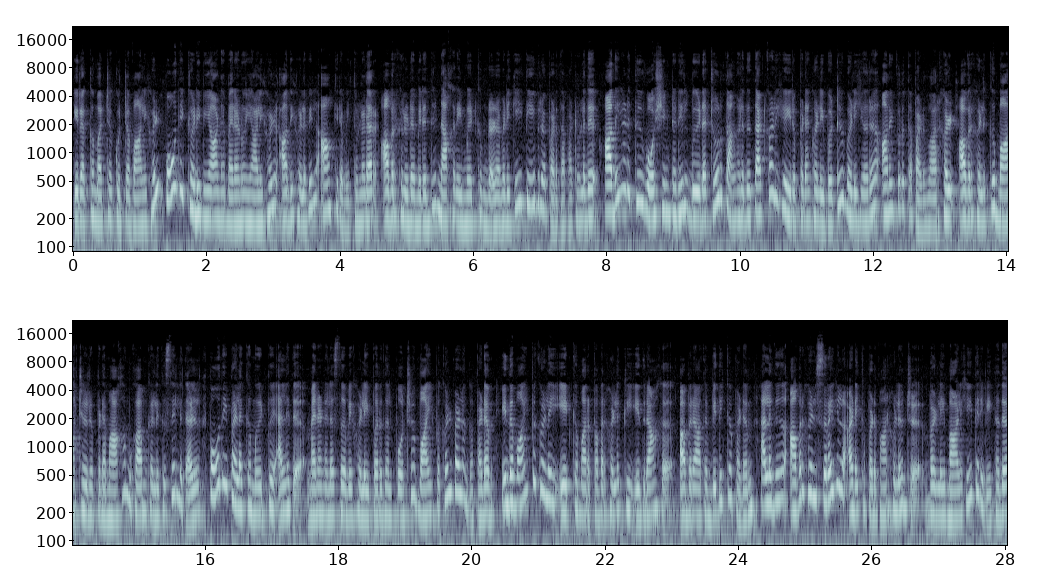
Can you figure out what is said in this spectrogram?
இரக்கமற்ற குற்றவாளிகள் போதை கடுமையான மனநோயாளிகள் அதிகளவில் ஆக்கிரமித்துள்ளனர். அவர்களிடமிருந்து நகரை மீட்கும் நடவடிக்கை தீவிரப்படுத்தப்பட்டுள்ளது. அதையடுத்து வாஷிங்டனில் வீடற்றோர் தங்களது தற்காலிக இருப்பிடங்களை விட்டு வெளியேற அறிவுறுத்தப்படுவார்கள். அவர்களுக்கு மாற்று இருப்பிடமாக முகாம் முகாம்களுக்கு செல்லுதல் போதை பழக்க மீட்பு அல்லது மனநல சேவைகளை பெறுதல் போன்ற வாய்ப்புகள் வழங்கப்படும். இந்த வாய்ப்புகளை ஏற்க மறுப்பவர்களுக்கு எதிராக அபராதம் விதிக்கப்படும் அல்லது அவர்கள் சிறையில் அடைக்கப்படுவார்கள் என்று வெள்ளை மாளிகை தெரிவித்தது.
